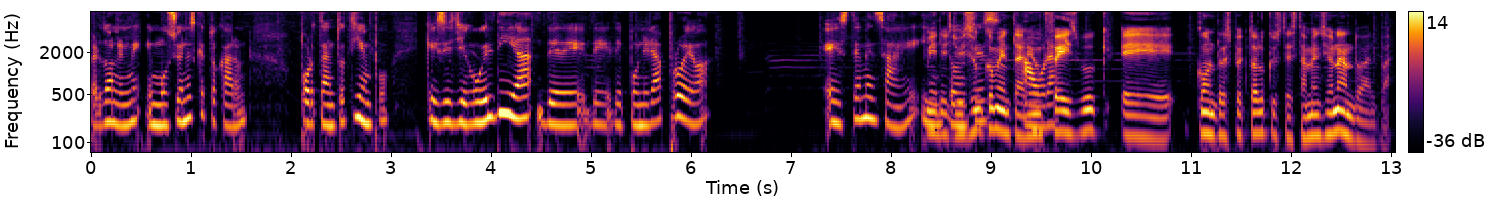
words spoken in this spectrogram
perdónenme, emociones que tocaron por tanto tiempo que se llegó el día de, de- de poner a prueba este mensaje y Mire, entonces yo hice un comentario ahora- en Facebook eh, con respecto a lo que usted está mencionando, Alba.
